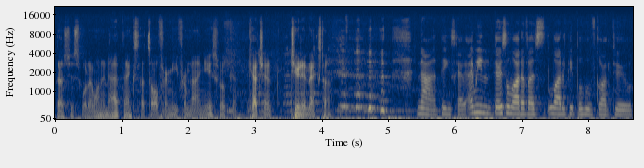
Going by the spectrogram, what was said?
that's just what i wanted to add. Thanks. That's all for me from nine news. We'll catch you tune in next time. Nah thanks guys i mean there's a lot of us a lot of people who've gone through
